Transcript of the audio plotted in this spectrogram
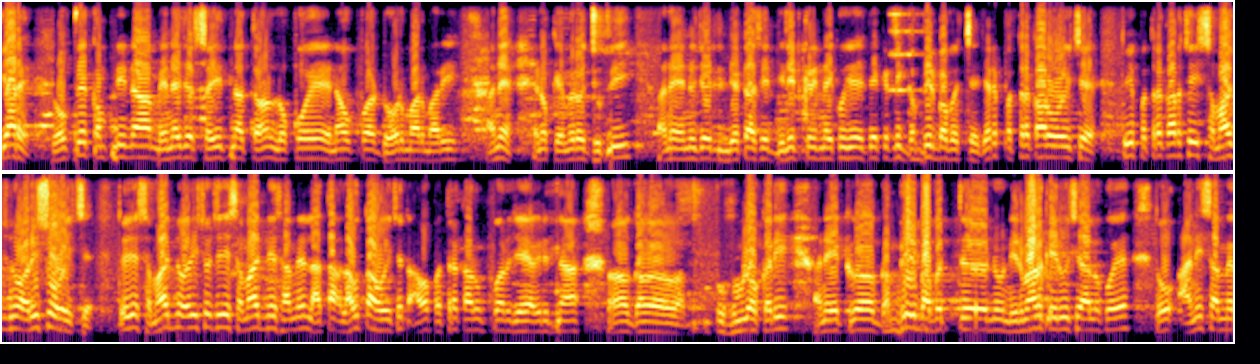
ત્યારે રોપવે કંપનીના મેનેજર સહિતના ત્રણ લોકોએ એના ઉપર ઢોર માર મારી અને એનો કેમેરો જૂટવી અને એનું જે ડેટા છે ડિલીટ કરી નાખ્યું છે. તે કેટલી ગંભીર બાબત છે. જ્યારે પત્રકારો હોય છે, તો એ પત્રકાર છે એ સમાજનો અરીસો હોય છે. તો જે સમાજનો અરીસો છે જે સમાજને સામે લાતા, લાવતા હોય છે, તો આવા પત્રકાર ઉપર જે આવી રીતના હુમલો કરી અને એક ગંભીર બાબતનું નિર્માણ કર્યું છે આ લોકોએ, તો આની સામે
